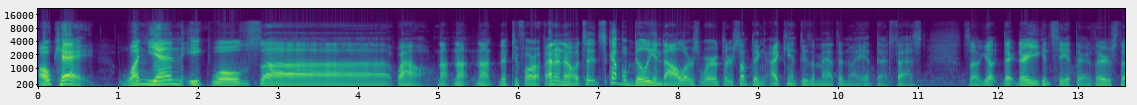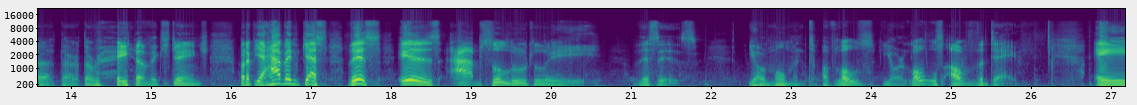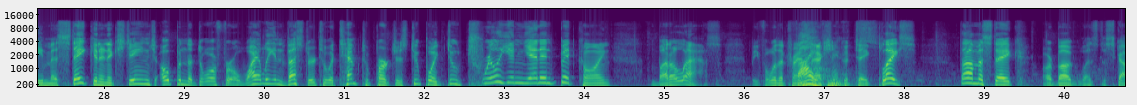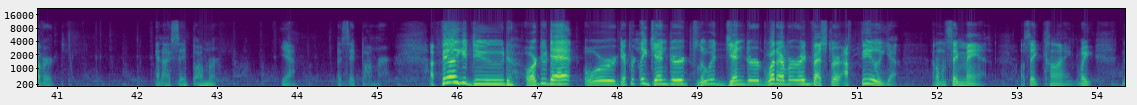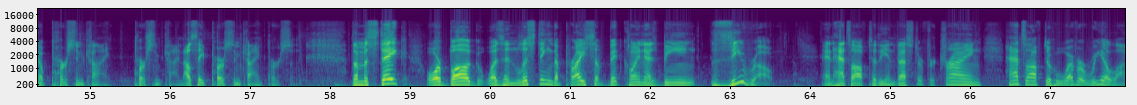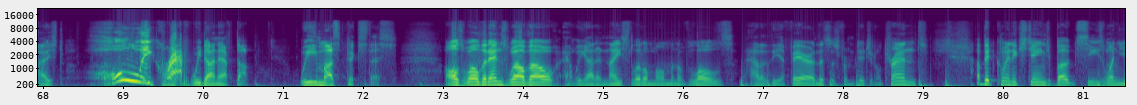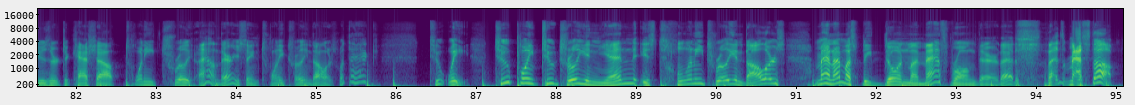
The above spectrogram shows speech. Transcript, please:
Okay. One yen equals uh wow, not not not not too far off. I don't know. It's a, it's a couple billion dollars worth or something. I can't do the math in my head that fast. So yeah, there, there you can see it there. There's the, the, the rate of exchange. But if you haven't guessed, this is absolutely, this is your moment of lows, your lows of the day. A mistake in an exchange opened the door for a wily investor to attempt to purchase 2.2 trillion yen in Bitcoin, but alas, before the transaction could take place, the mistake or bug was discovered. And I say bummer. Yeah, I say bummer. I feel you, dude, or dudette, or differently gendered, fluid gendered, whatever investor. I feel you. I don't want to say man. I'll say kind. Wait, no, person kind person kind. I'll say person kind person. The mistake or bug was in listing the price of Bitcoin as being zero. And hats off to the investor for trying. Hats off to whoever realized, holy crap, we done effed up. We must fix this. All's well that ends well, though, and we got a nice little moment of lulls out of the affair, and this is from Digital Trends. A Bitcoin exchange bug sees one user to cash out 20 trillion. Ah, there you're saying 20 trillion dollars. What the heck? Two, wait, 2.2 trillion yen is 20 trillion dollars? Man, I must be doing my math wrong there. That's that's messed up.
